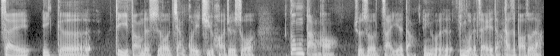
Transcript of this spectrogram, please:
在一个地方的时候讲过一句话，就是说工党哈，就是说在野党，英国的英国的在野党，他是保守党。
